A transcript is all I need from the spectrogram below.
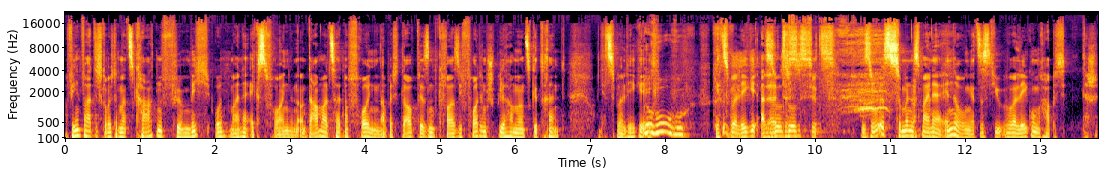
Auf jeden Fall hatte ich, glaube ich, damals Karten für mich und meine Ex-Freundin und damals halt noch Freundin, aber ich glaube, wir sind quasi vor dem Spiel haben wir uns getrennt. Und jetzt überlege ich, Uhuhu. jetzt überlege ich, also ja, so, ist jetzt so ist zumindest meine Erinnerung. Jetzt ist die Überlegung, habe ich, das,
